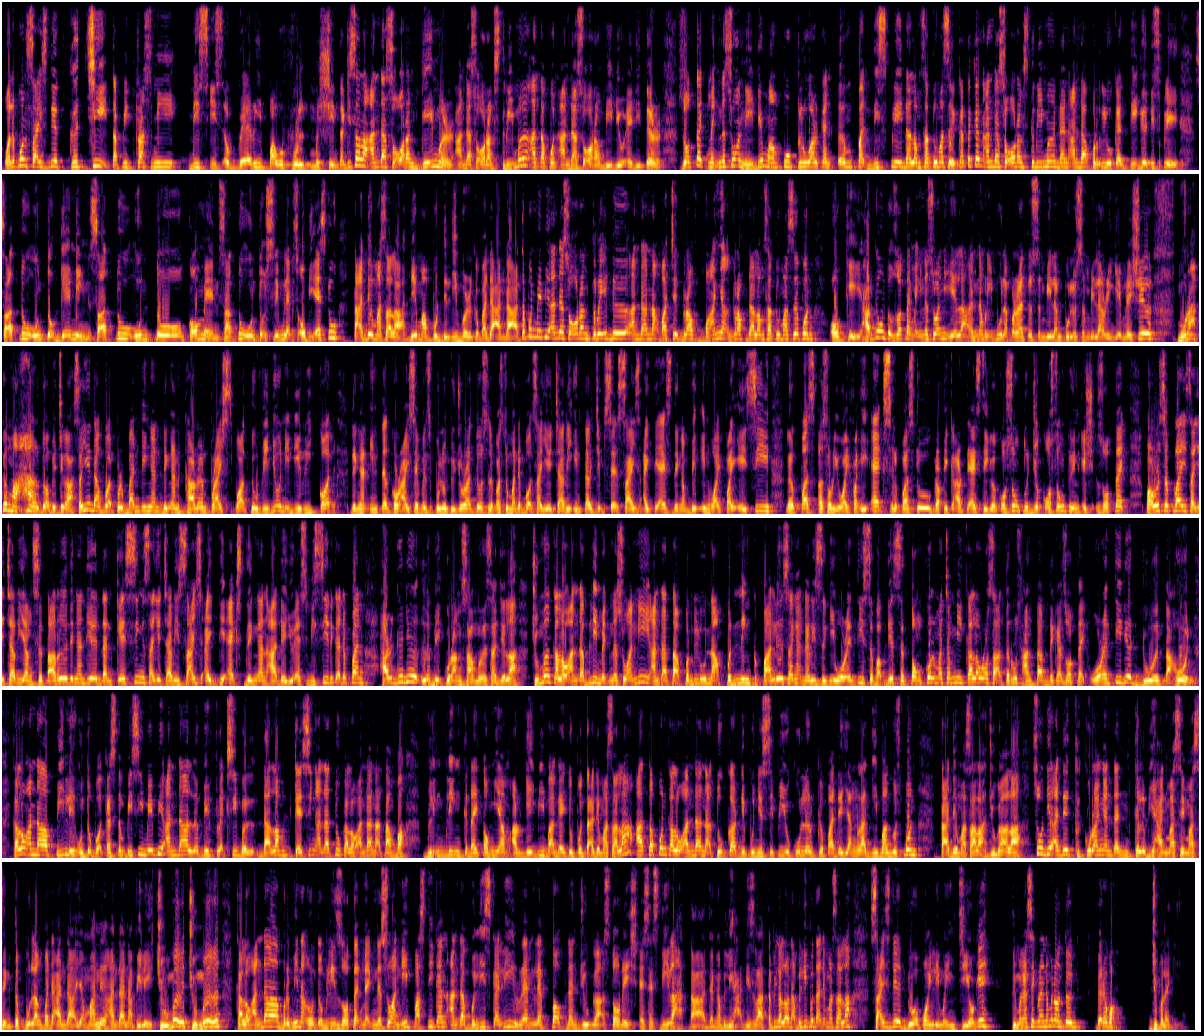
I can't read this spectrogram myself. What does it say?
Walaupun saiz dia kecil tapi trust me this is a very powerful machine. Tak kisahlah anda seorang gamer, anda seorang streamer ataupun anda seorang video editor. Zotac Magnus One ni dia mampu keluarkan 4 display dalam satu masa. Katakan anda seorang streamer dan anda perlukan 3 display. Satu untuk gaming, satu untuk komen, satu untuk Streamlabs OBS tu tak ada masalah. Dia mampu deliver kepada anda. Ataupun maybe anda seorang seorang trader anda nak baca graf banyak graf dalam satu masa pun okey. Harga untuk Zotac Magnus One ni ialah RM6,899 Malaysia. Murah ke mahal tu habis cerah? Saya dah buat perbandingan dengan current price waktu video ni di record dengan Intel Core i7-10700 lepas tu motherboard saya cari Intel chipset size ITX dengan built-in Wi-Fi AC lepas uh, sorry Wi-Fi AX lepas tu grafik RTX 3070 Twin Edge Zotac power supply saya cari yang setara dengan dia dan casing saya cari size ITX dengan ada USB-C dekat depan, harga dia lebih kurang sama sajalah. Cuma kalau anda beli Magnus One ni, anda tak perlu nak pening kepala sangat dari segi warranty sebab dia setongkol macam ni. Kalau rosak terus hantar dekat Zotac. Warranty dia 2 tahun. Kalau anda pilih untuk buat custom PC, maybe anda lebih fleksibel. Dalam casing anda tu, kalau anda nak tambah bling-bling kedai Tom Yum, RGB bagai tu pun tak ada masalah. Ataupun kalau anda nak tukar dia punya CPU cooler kepada yang lagi bagus pun, tak ada masalah masalah jugalah. So dia ada kekurangan dan kelebihan masing-masing. Terpulang pada anda yang mana anda nak pilih. Cuma, cuma kalau anda berminat untuk beli Zotac Magnus One ni, pastikan anda beli sekali RAM laptop dan juga storage. SSD lah. Tak, jangan beli hard disk lah. Tapi kalau nak beli pun tak ada masalah. Saiz dia 2.5 inci, okay? Terima kasih kerana menonton. Berapa? Jumpa lagi.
